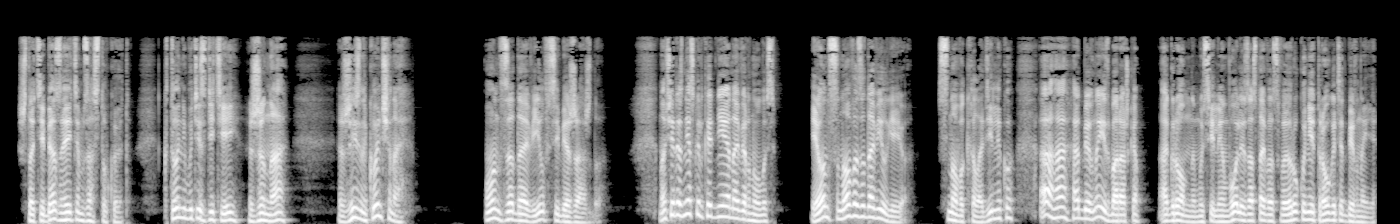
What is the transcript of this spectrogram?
— «что тебя за этим застукают. Кто-нибудь из детей, жена. Жизнь кончена». Он задавил в себе жажду. Но через несколько дней она вернулась, и он снова задавил ее. Снова к холодильнику. Ага, отбивные из барашка. Огромным усилием воли заставил свою руку не трогать отбивные.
